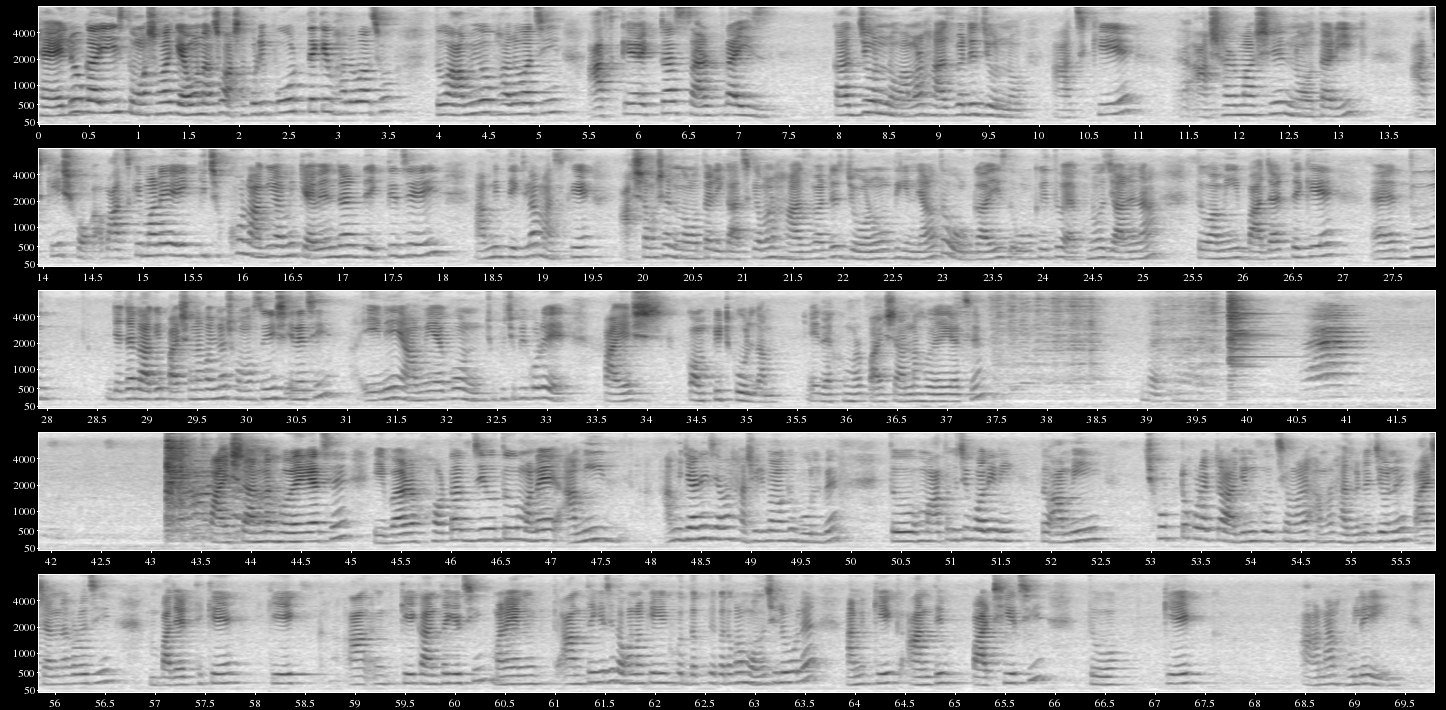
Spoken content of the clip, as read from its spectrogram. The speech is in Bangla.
হ্যালো গাইস তোমার সবাই কেমন আছো? আশা করি প্রত্যেকে ভালো আছো। তো আমিও ভালো আছি। আজকে একটা সারপ্রাইজ কার জন্য? আমার হাজব্যান্ডের জন্য। আজকে, আষাঢ় মাসের ন তারিখ। আজকে সকাল আজকে মানে এই কিছুক্ষণ আগে আমি ক্যালেন্ডার দেখতে যেই, আমি দেখলাম আজকে আষাঢ় মাসের ন তারিখ। আজকে আমার হাজব্যান্ডের জন্মদিন। জানো তো? ও গাইজ ও কিন্তু এখনও জানে না। তো আমি বাজার থেকে দুধ যা যা লাগে, পায়েস রান্না করার জন্য সমস্ত জিনিস এনেছি। এনে আমি এখন চুপি চুপি করে পায়েস কমপ্লিট করলাম। এই দেখো আমার পায়েস রান্না হয়ে গেছে। পায়েস রান্না হয়ে গেছে। এবার হঠাৎ যেহেতু মানে আমি আমি জানি যে আমার শাশুড়ি মা আমাকে বলবে, তো মা তো কিছু বলেনি। তো আমি ছোট্ট করে একটা আয়োজন করছি আমার আমার হাজব্যান্ডের জন্য। পায়েস রান্না করেছি। বাজার থেকে কেক কেক আনতে গেছি। মানে আনতে গেছি তখন কেক তখন মনে ছিল বলে আমি কেক আনতে পাঠিয়েছি। তো কেক আনা হলেই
